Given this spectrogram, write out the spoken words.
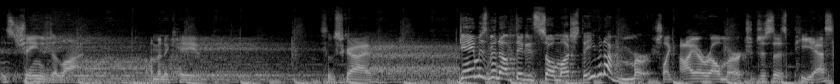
it's changed a lot. I'm in a cave. Subscribe. Game has been updated so much, they even have merch, like IRL merch. It just says PS.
